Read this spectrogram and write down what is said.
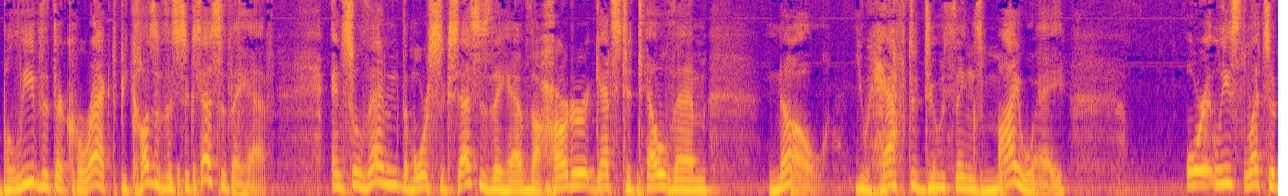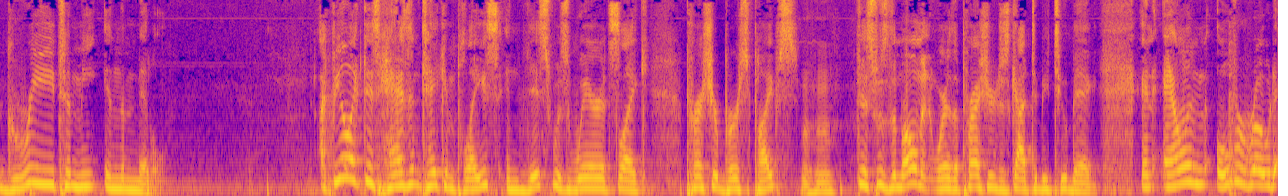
believe that they're correct because of the success that they have. And so then the more successes they have, the harder it gets to tell them, no, you have to do things my way, or at least let's agree to meet in the middle. I feel like this hasn't taken place, and this was where it's like pressure burst pipes. Mm-hmm. This was the moment where the pressure just got to be too big, and Allen overrode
